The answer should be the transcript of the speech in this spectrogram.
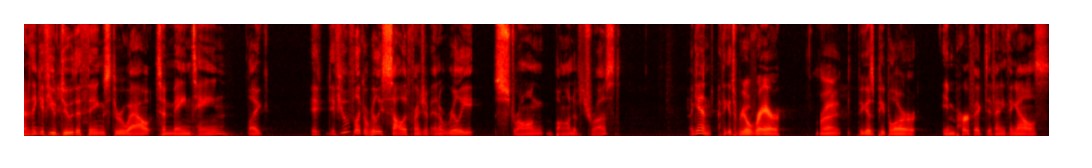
And I think if you do the things throughout to maintain, like, if, if you have like a really solid friendship and a really strong bond of trust, again, I think it's real rare Right. because people are imperfect, if anything else.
